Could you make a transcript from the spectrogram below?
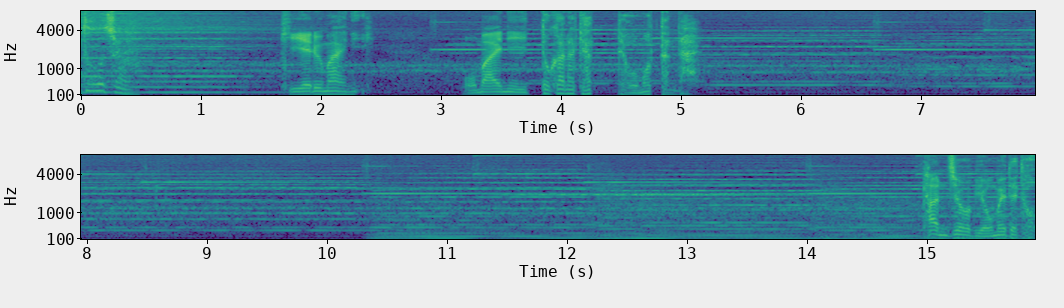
父ちゃん 消える前にお前に言っとかなきゃって思ったんだ誕生日おめでとう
